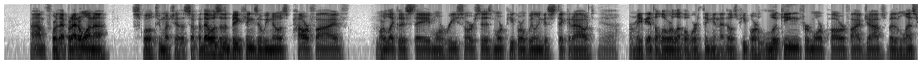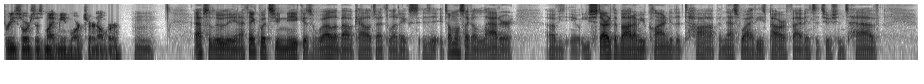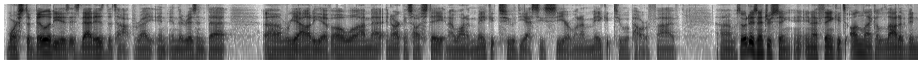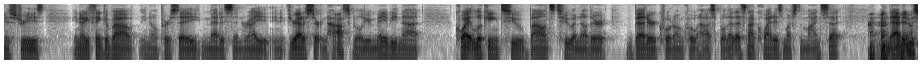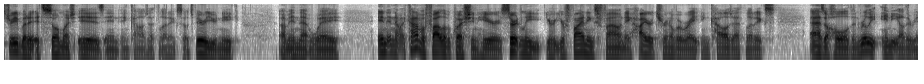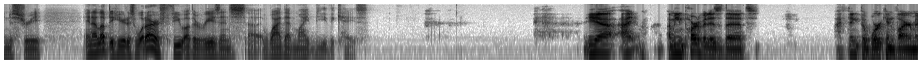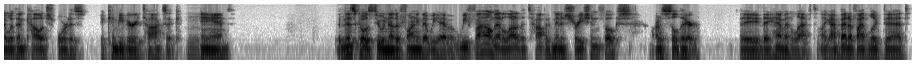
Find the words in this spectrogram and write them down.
um, for that. But I don't want to spoil too much of the stuff. But those are the big things that we know is Power Five more likely to stay, more resources, more people are willing to stick it out. Yeah. Or maybe at the lower level, we're thinking that those people are looking for more Power Five jobs, but then less resources might mean more turnover. Hmm. Absolutely. And I think what's unique as well about college athletics is it's almost like a ladder of you start at the bottom, you climb to the top, and that's why these Power Five institutions have more stability is, is that is the top, right? And, and there isn't that um, reality of oh well I'm at an Arkansas State and I want to make it to the SEC or I want to make it to a Power Five. Um, so it is interesting, and I think it's unlike a lot of industries. You know, you think about you know per se medicine, right? And if you're at a certain hospital, you're maybe not quite looking to bounce to another better quote unquote hospital. That that's not quite as much the mindset in that yeah. industry, but it, it, so much is in in college athletics. So it's very unique um, in that way. And, and kind of a follow up question here. Certainly, your, your findings found a higher turnover rate in college athletics as a whole than really any other industry. And I'd love to hear this. What are a few other reasons uh, why that might be the case? Yeah, I I mean part of it is that I think the work environment within college sport is it can be very toxic. Mm-hmm. And and this goes to another finding that we have. We found that a lot of the top administration folks are still there. They they haven't left. Like I bet if I looked at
